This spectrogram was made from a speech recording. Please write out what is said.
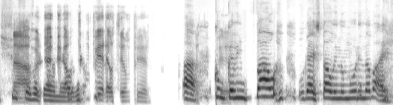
chuchas mas é, aquela é o tempero, é o tempero. Ah, com um tempero. bocadinho de sal, o gajo está ali no muro e ainda vai.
